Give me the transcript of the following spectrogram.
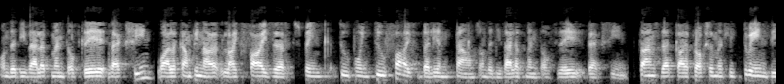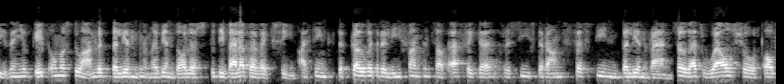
on the development of their vaccine, while a company like Pfizer spent spent 2.25 billion pounds on the development of their vaccine. Times that by approximately 20, then you get almost 200 billion Namibian dollars to develop a vaccine. I think the COVID relief fund in South Africa received around 15 billion rand. So that's well short of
